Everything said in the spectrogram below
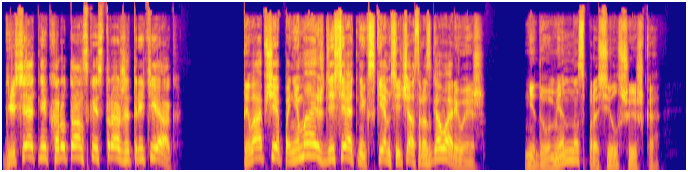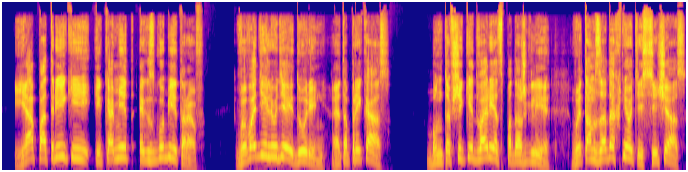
«Десятник Харутанской стражи Третьяк!» «Ты вообще понимаешь, десятник, с кем сейчас разговариваешь?» — недоуменно спросил Шишка. «Я Патрикий и комит эксгубиторов. «Выводи людей, дурень! Это приказ! Бунтовщики дворец подожгли! Вы там задохнетесь сейчас!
